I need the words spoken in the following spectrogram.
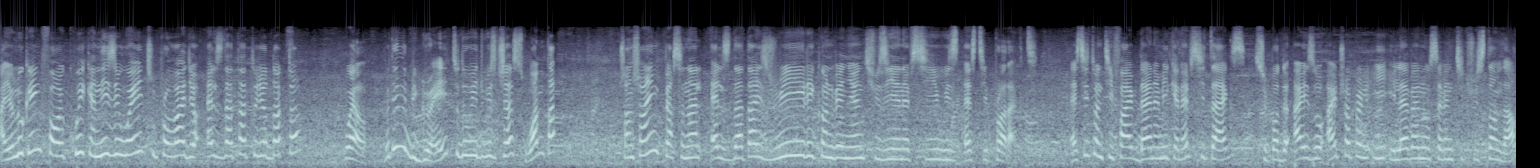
Are you looking for a quick and easy way to provide your health data to your doctor? Well, wouldn't it be great to do it with just one tap? Transferring personal health data is really convenient using NFC with ST products. ST25 dynamic NFC tags support the ISO IEEE 11073 standard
